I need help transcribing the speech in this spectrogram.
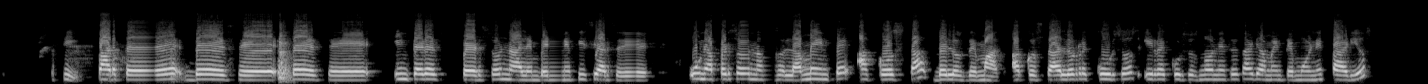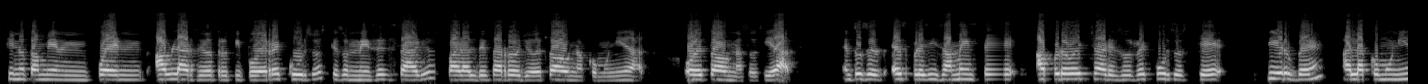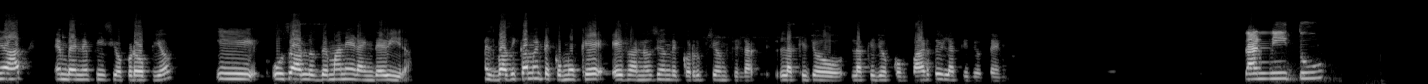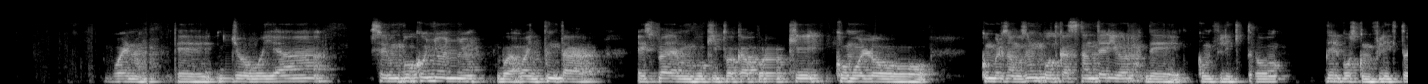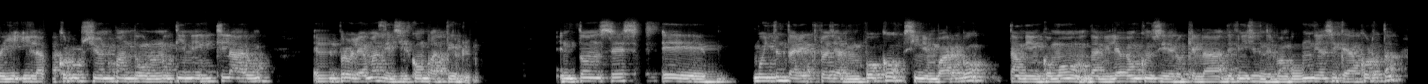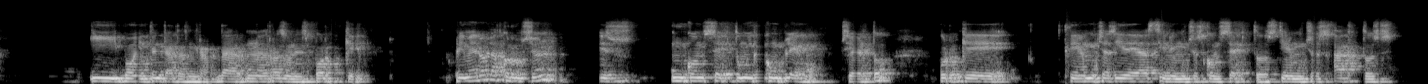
sí, parte de, de ese, de ese interés personal en beneficiarse de una persona solamente a costa de los demás, a costa de los recursos y recursos no necesariamente monetarios, sino también pueden hablarse de otro tipo de recursos que son necesarios para el desarrollo de toda una comunidad o de toda una sociedad. Entonces, es precisamente aprovechar esos recursos que sirven a la comunidad en beneficio propio y usarlos de manera indebida es básicamente como que esa noción de corrupción que la, la, que yo, la que yo comparto y la que yo tengo. Dani, ¿tú? Bueno, eh, yo voy a ser un poco ñoño, voy a, intentar explayarme un poquito acá porque como lo conversamos en un podcast anterior de conflicto, del posconflicto y, y la corrupción, cuando uno no tiene claro el problema es difícil combatirlo. Entonces, eh, voy a intentar explayarme un poco, sin embargo, también como Daniel León considero que la definición del Banco Mundial se queda corta y voy a intentar dar unas razones por qué. Primero, la corrupción es un concepto muy complejo, ¿cierto? Porque tiene muchas ideas, tiene muchos conceptos, tiene muchos actos.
